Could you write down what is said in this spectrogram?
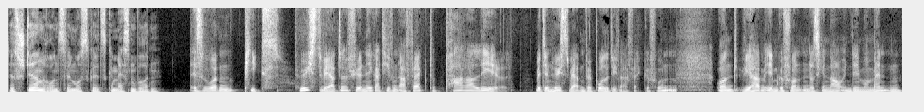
des Stirnrunzelmuskels gemessen wurden. Es wurden Peaks, Höchstwerte für negativen Affekt parallel mit den Höchstwerten für positiven Affekt gefunden. Und wir haben eben gefunden, dass genau in den Momenten,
